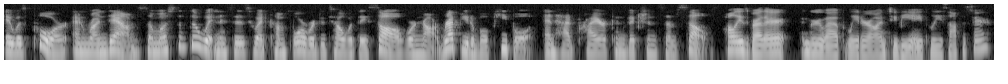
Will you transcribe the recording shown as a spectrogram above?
It was poor and run down, so most of the witnesses who had come forward to tell what they saw were not reputable people and had prior convictions themselves. Holly's brother grew up later on to be a police officer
